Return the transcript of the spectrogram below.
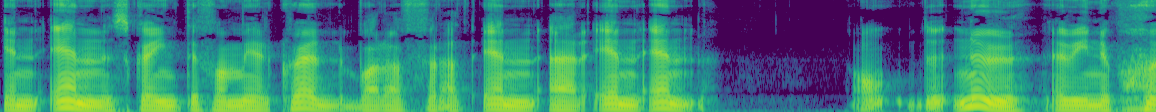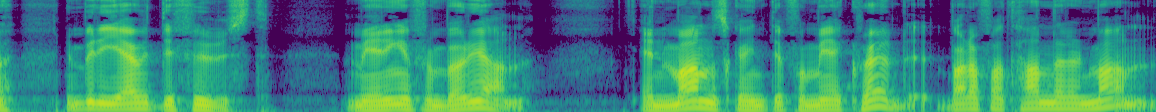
En N ska inte få mer cred bara för att N är en N. Ja, nu är vi inne på... Nu blir det jävligt diffust. Meningen från början. En man ska inte få mer cred bara för att han är en man.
